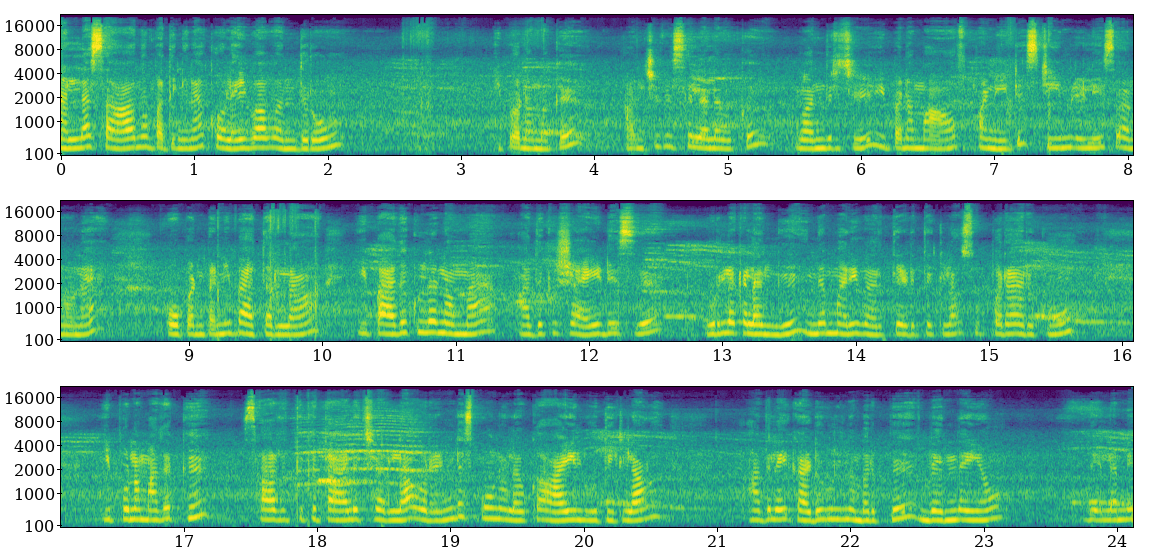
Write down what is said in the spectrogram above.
நல்லா சாதம் பார்த்திங்கன்னா குலைவாக வந்துடும் இப்போ நமக்கு அஞ்சு விசில் அளவுக்கு வந்துருச்சு. இப்போ நம்ம ஆஃப் பண்ணிவிட்டு ஸ்டீம் ரிலீஸ் ஆனோடனே ஓப்பன் பண்ணி பார்த்துடலாம். இப்போ அதுக்குள்ளே நம்ம அதுக்கு ஷைடிஸு உருளைக்கிழங்கு இந்த மாதிரி வறுத்து எடுத்துக்கலாம். சூப்பராக இருக்கும். இப்போ நம்ம அதுக்கு சாதத்துக்கு தாளிச்சிடலாம். ஒரு ரெண்டு ஸ்பூன் அளவுக்கு ஆயில் ஊற்றிக்கலாம். அதிலே கடுகு பருப்பு வெந்தயம் இது எல்லாமே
